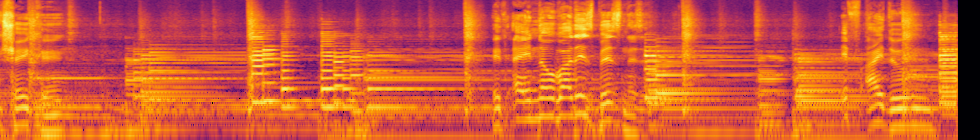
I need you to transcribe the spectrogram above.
nothing shaking. It ain't nobody's business if I do.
